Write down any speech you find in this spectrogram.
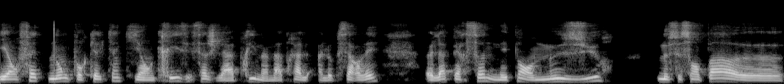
Et en fait, non, pour quelqu'un qui est en crise, et ça, je l'ai appris même après à, l'observer, euh, la personne n'est pas en mesure, ne se sent pas euh,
